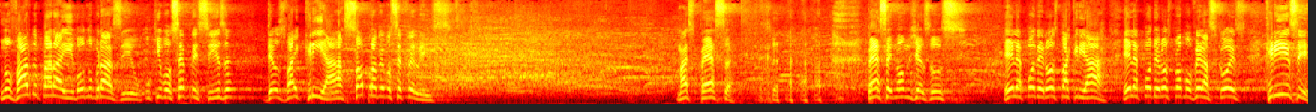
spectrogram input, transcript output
no Vale do Paraíba ou no Brasil o que você precisa, Deus vai criar só para ver você feliz. Mas peça, peça em nome de Jesus. Ele é poderoso para criar, Ele é poderoso para mover as coisas. Crise,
